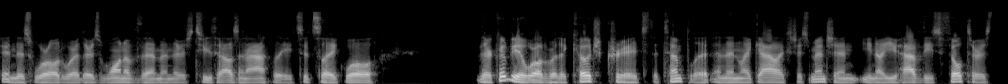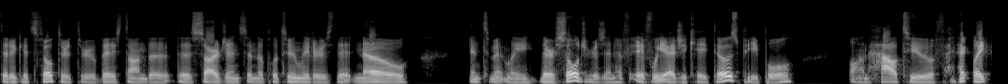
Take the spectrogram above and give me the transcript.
in this world where there's one of them and there's two thousand athletes? It's like, well, there could be a world where the coach creates the template and then like alex just mentioned you know you have these filters that it gets filtered through based on the the sergeants and the platoon leaders that know intimately their soldiers. And if if we educate those people on how to affect like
